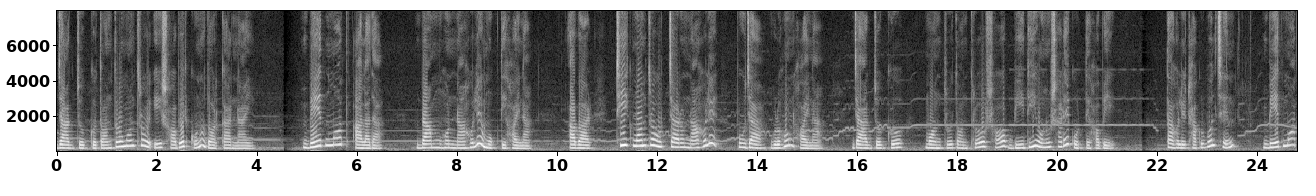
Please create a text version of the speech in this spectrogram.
যাগযজ্ঞ তন্ত্রমন্ত্র এসবের কোনো দরকার নাই। বেদমত আলাদা। ব্রাহ্মণ না হলে মুক্তি হয় না। আবার ঠিক মন্ত্র উচ্চারণ না হলে পূজা গ্রহণ হয় না। যাগযজ্ঞ, মন্ত্রতন্ত্র সব বিধি অনুসারে করতে হবে। তাহলে ঠাকুর বলছেন, বেদমত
